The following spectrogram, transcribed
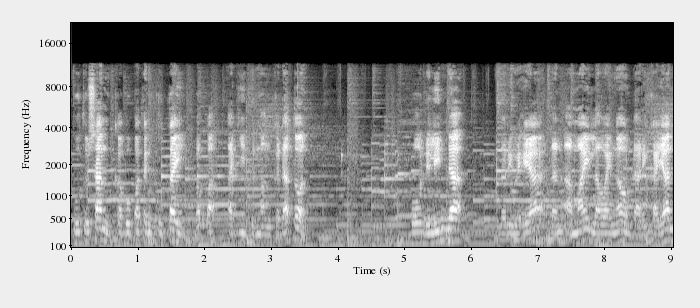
putusan Kabupaten Kutai Bapak Haji Demang Kedaton, Bo Delinda dari Wehea dan Amai Lawengau dari Kayan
